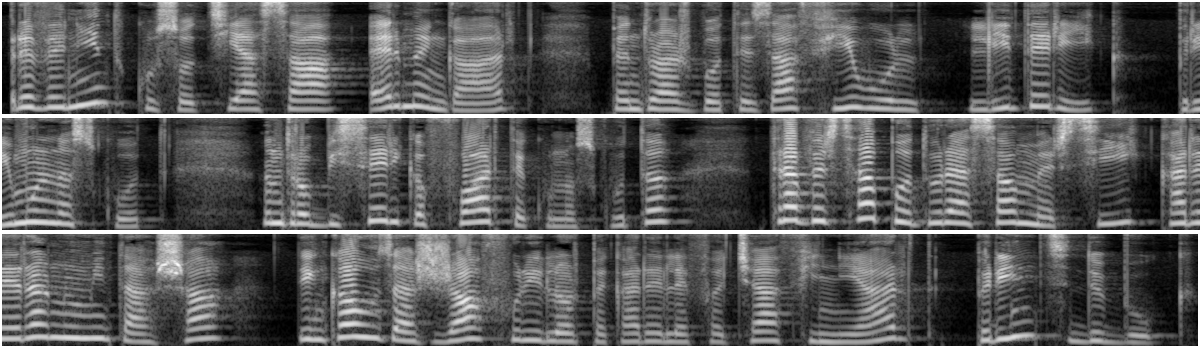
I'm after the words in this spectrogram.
revenind cu soția sa Ermengard pentru a-și boteza fiul Lideric, primul născut, într-o biserică foarte cunoscută, traversa pădurea Saint-Merci, care era numită așa din cauza jafurilor pe care le făcea Finiard, prinț de Buc.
